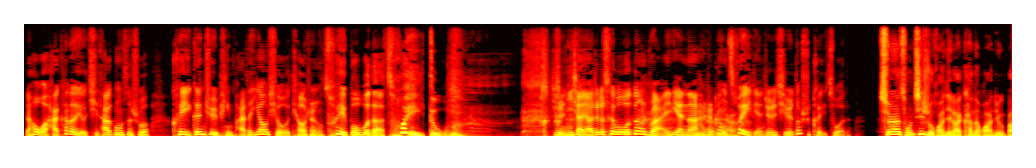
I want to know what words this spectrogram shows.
然后我还看到有其他公司说，可以根据品牌的要求调整脆波波的脆度。就是你想要这个脆波波更软一点呢，还是更脆一点？这个其实都是可以做的。虽然从技术环节来看的话，你就把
